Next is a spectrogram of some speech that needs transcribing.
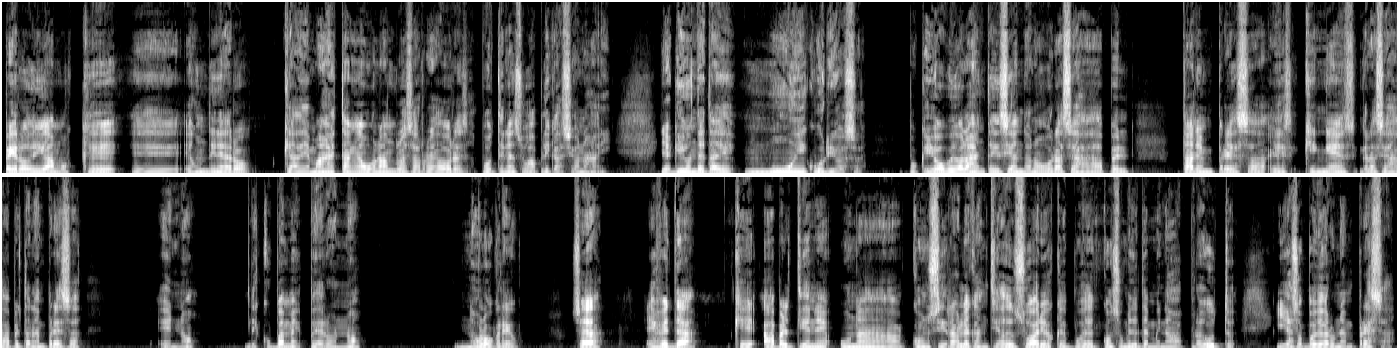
pero digamos que eh, es un dinero que además están abonando los desarrolladores por tener sus aplicaciones ahí. Y aquí hay un detalle muy curioso, porque yo veo a la gente diciendo, no, gracias a Apple, tal empresa es quien es, gracias a Apple, tal empresa. Eh, no, discúlpame, pero no, no lo creo. O sea, es verdad que Apple tiene una considerable cantidad de usuarios que pueden consumir determinados productos y eso puede dar una empresa.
